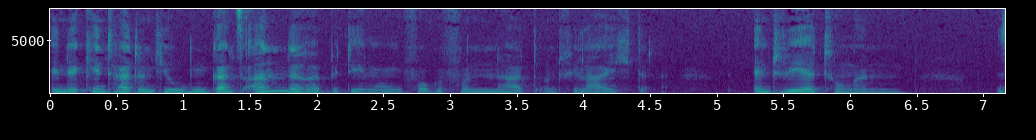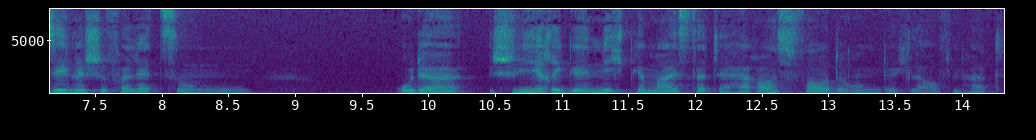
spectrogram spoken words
in der Kindheit und Jugend ganz andere Bedingungen vorgefunden hat und vielleicht Entwertungen, seelische Verletzungen oder schwierige, nicht gemeisterte Herausforderungen durchlaufen hat,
